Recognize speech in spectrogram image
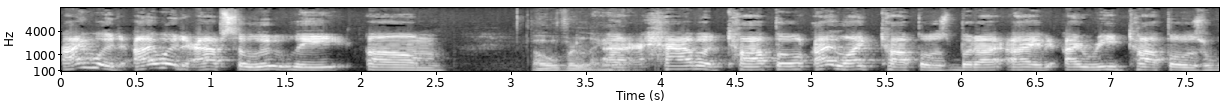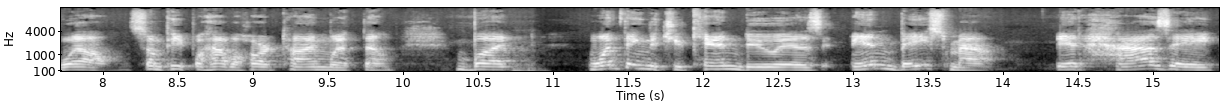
I would. I would absolutely. Um, overlay. uh, have a topo. I like topos, but I, I, I read topos well. Some people have a hard time with them. But one thing that you can do is in Basemap, it has a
